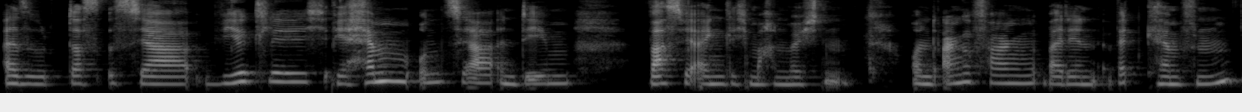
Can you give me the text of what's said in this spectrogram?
Also das ist ja wirklich, wir hemmen uns ja in dem, was wir eigentlich machen möchten. Und angefangen bei den Wettkämpfen,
